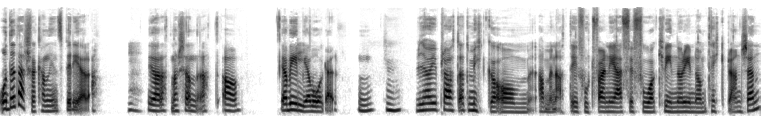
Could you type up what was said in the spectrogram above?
och det där tror jag kan inspirera. Mm. Gör att man känner att ja, jag vill, jag vågar. Mm. Mm. Vi har ju pratat mycket om att det fortfarande är för få kvinnor inom techbranschen.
